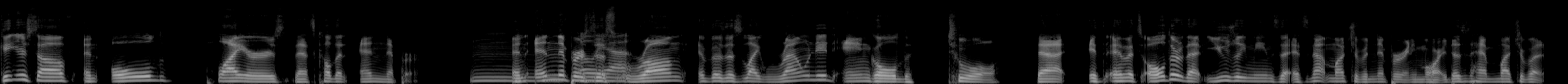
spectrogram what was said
get yourself an old pliers that's called an end nipper. An Mm. end nipper is Oh, this yeah. wrong, there's this like rounded, angled tool that if if it's older, that usually means that it's not much of a nipper anymore. It doesn't have much of a,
